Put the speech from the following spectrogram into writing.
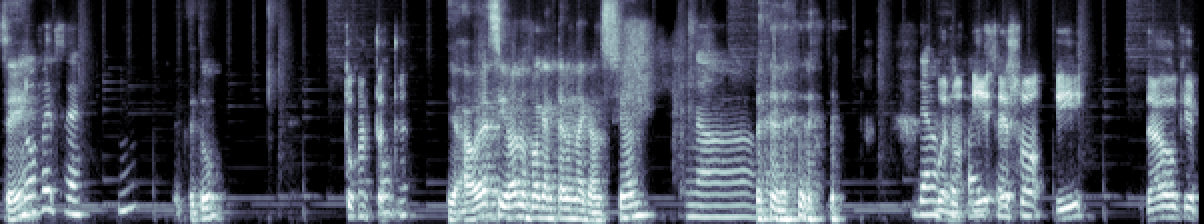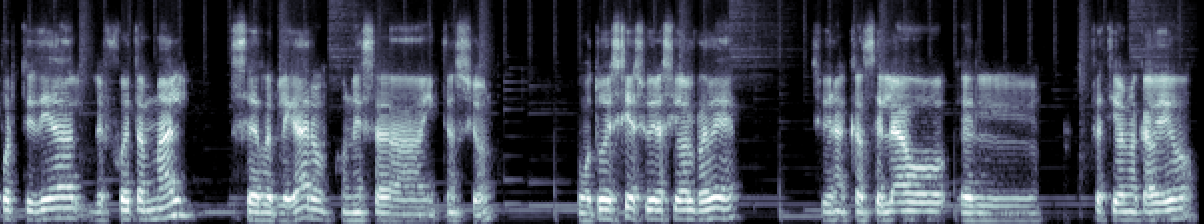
¿Sí? Dos veces. ¿Y tú? ¿Tú cantaste? Ya, ahora sí, Iván nos va a cantar una canción. No. bueno, y eso, y dado que Puerto Idea les fue tan mal, se replegaron con esa intención. Como tú decías, si hubiera sido al revés, si hubieran cancelado el Festival Macabeo,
